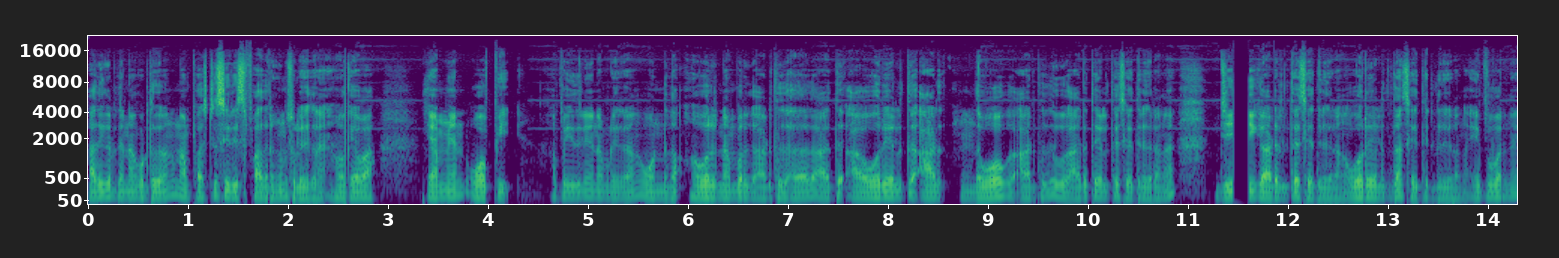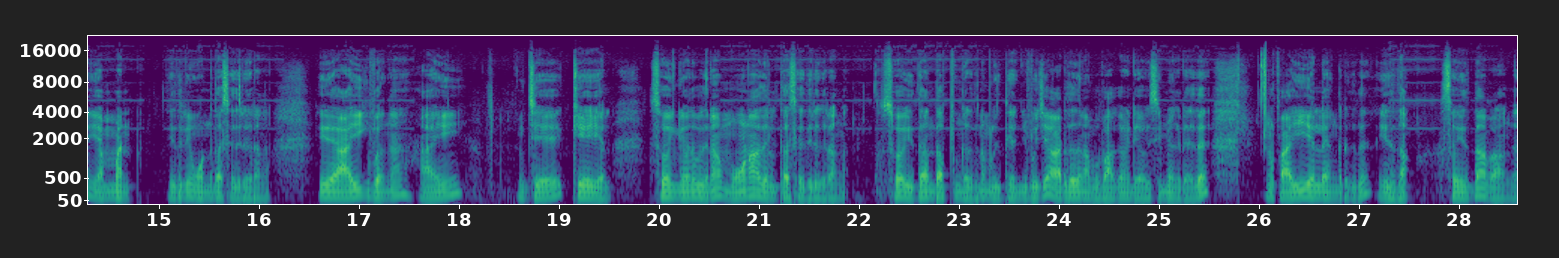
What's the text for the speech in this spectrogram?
அதுக்கடுத்து என்ன கொடுத்துருக்காங்க? நான் ஃபஸ்ட்டு சீரிஸ் பார்த்துருங்கன்னு சொல்லியிருக்கிறேன். ஓகேவா எம்என் ஓபி அப்போ இதுலேயும் என்ன பண்ணியிருக்காங்க ஒன்று தான். ஒரு நம்பருக்கு அடுத்தது. அதாவது அடுத்து ஒரு எழுத்து அடு இந்த ஓக்கு அடுத்தது அடுத்த எழுத்தே சேர்த்துருக்குறாங்க. ஜிக்கு அடுத்த எழுத்தே சேர்த்துருக்குறாங்க. ஒரு எழுத்து தான் சேர்த்துருக்குறாங்க. இப்போ பாருங்கள் எம்என் இதுலேயும் ஒன்று தான் சேர்த்துருக்குறாங்க. இது ஐக்கு பாருங்கள் ஐ ஜே கேஎல் ஸோ இங்கே வந்து பார்த்திங்கன்னா மூணாவது எழுத்தாக சேர்த்துருக்குறாங்க. ஸோ இதுதான் தப்புங்கிறது நம்மளுக்கு தெரிஞ்சு போச்சு. அடுத்தது நம்ம பார்க்க வேண்டிய அவசியமே கிடையாது. இப்போ ஐஎல் எங்கே இருக்குது? இதுதான். ஸோ இதுதான் ராங்கு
